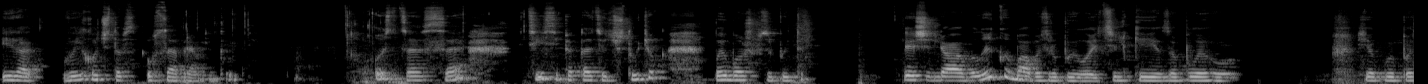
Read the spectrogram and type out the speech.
І так, ви хочете усе приобрести. Ось це все. Ці всі 15 штучок ви можете зробити. Я ще для великої мами зробила, і тільки забула його якби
